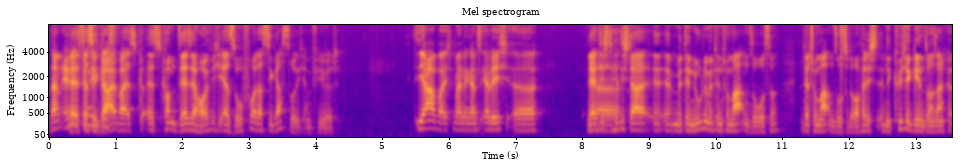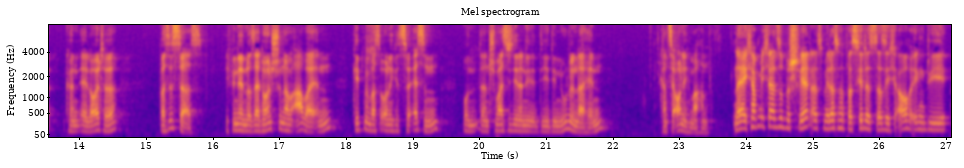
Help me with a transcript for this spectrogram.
Na, am Ende Ja, ist das egal, weil es, es kommt sehr, sehr häufig eher so vor, dass die Gastro dich empfiehlt. Ja, aber ich meine ganz ehrlich, äh, Ja, hätte, ich, Äh. hätte ich da äh, mit den Nudeln, mit den Tomatensoße, mit der Tomatensoße drauf, hätte ich in die Küche gehen sollen und sagen kö- können, ey Leute, was ist das? Ich bin ja nur seit neun Stunden am Arbeiten, gib mir was ordentliches zu essen und dann schmeiße ich dir dann die, die, die Nudeln dahin. Kannst ja auch nicht machen. Naja, ich habe mich also beschwert, als mir das mal passiert ist, dass ich auch irgendwie,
